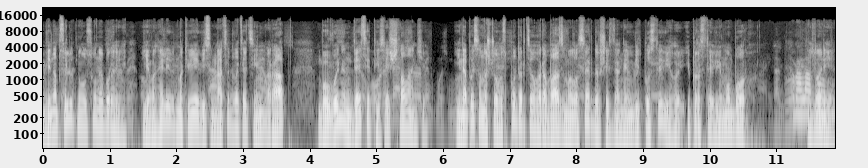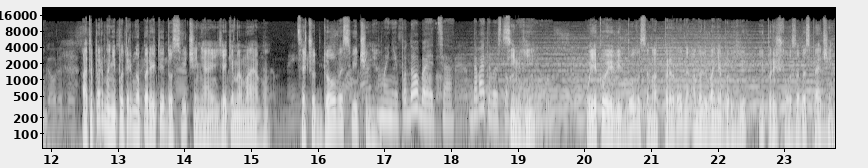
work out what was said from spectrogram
Він абсолютно усуне борги. В Євангелії від Матвія 18.27 раб був винен 10 тисяч талантів. І написано, що господар цього раба, змилосердившись за ним, відпустив його і простив йому борг. Глорія. А тепер мені потрібно перейти до свідчення, яке ми маємо. Це чудове свідчення. Мені подобається. Давайте вислухаємо Сім'ї. у якої відбулося надприродне анулювання боргів і прийшло забезпечення.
